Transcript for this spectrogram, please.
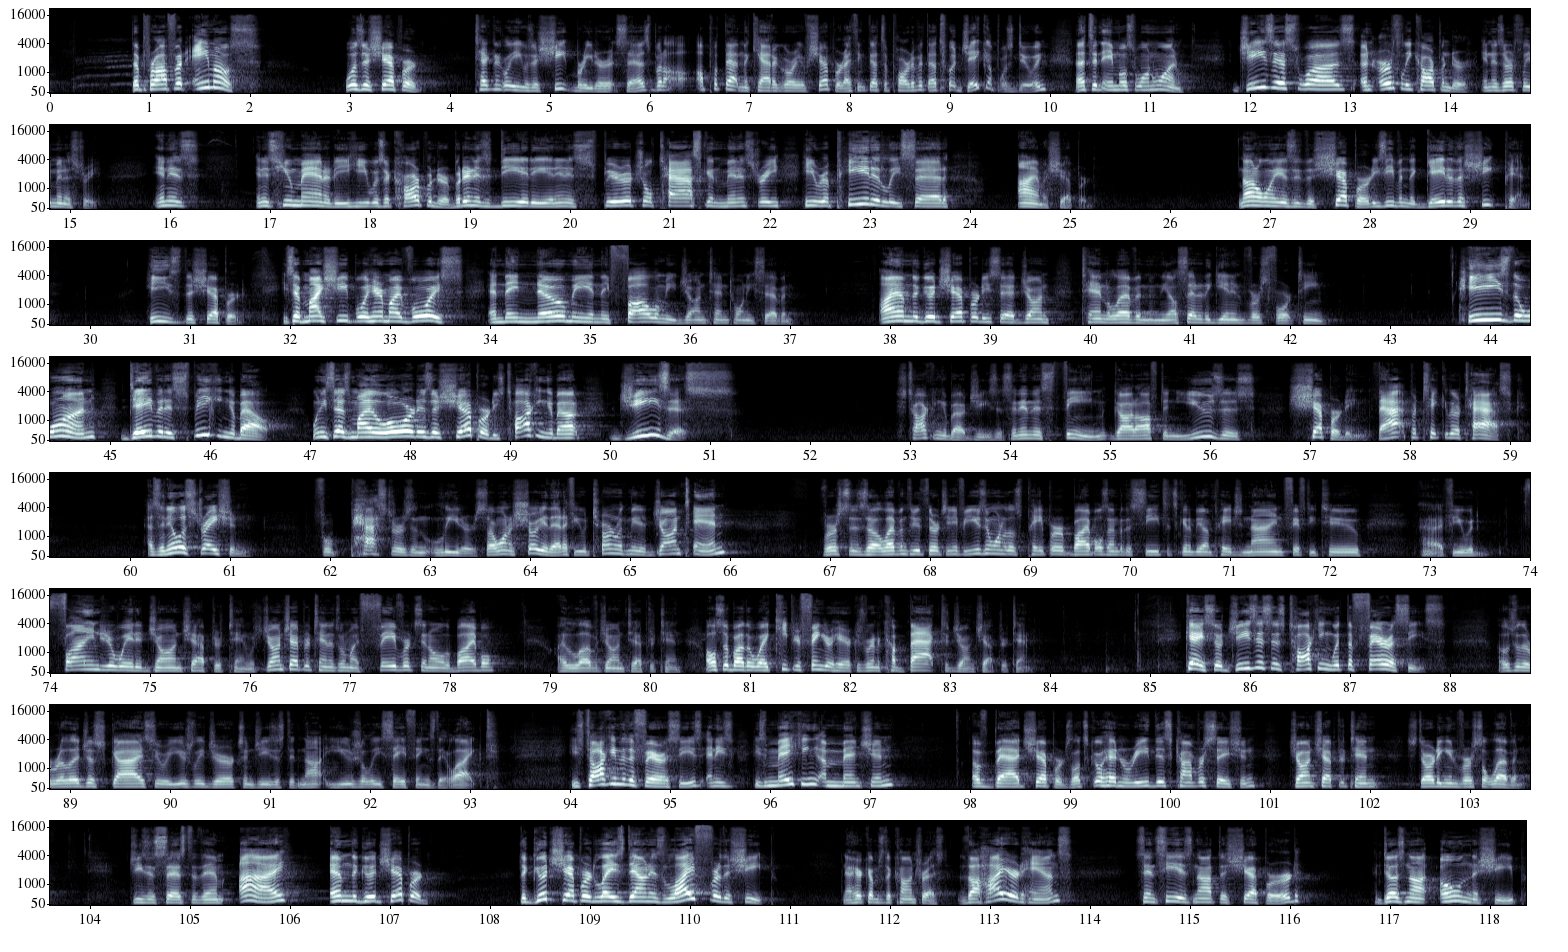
The prophet Amos was a shepherd. Technically, he was a sheep breeder, it says, but I'll, I'll, put that in the category of shepherd. I think that's a part of it. That's what Jacob was doing. That's in Amos 1 1. Jesus was an earthly carpenter in his earthly ministry. In his, in his humanity, he was a carpenter, but in his deity and in his spiritual task and ministry, he repeatedly said, I am a shepherd. Not only is he the shepherd, he's even the gate of the sheep pen. He's the shepherd. He said, My sheep will hear my voice, and they know me and they follow me. John 10 27. I am the good shepherd, he said, John 10 11, and I'll say it again in verse 14. He's the one David is speaking about. When he says, My Lord is a shepherd, he's talking about Jesus. He's talking about Jesus. And in this theme, God often uses shepherding, that particular task, as an illustration for pastors and leaders. So I want to show you that. If you would turn with me to John 10, verses 11 through 13. If you're using one of those paper Bibles under the seats, it's going to be on page 952. Uh, if you would find your way to John chapter 10, which John chapter 10 is one of my favorites in all the Bible. I love John chapter 10. Also, by the way, keep your finger here because we're going to come back to John chapter 10. Okay, so Jesus is talking with the Pharisees. Those were the religious guys who were usually jerks, and Jesus did not usually say things they liked. He's talking to the Pharisees, and he's, he's making a mention of bad shepherds. Let's go ahead and read this conversation. John chapter 10, starting in verse 11. Jesus says to them, I am the good shepherd. The good shepherd lays down his life for the sheep. Now, here comes the contrast. The hired hands, since he is not the shepherd does not own the sheep,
